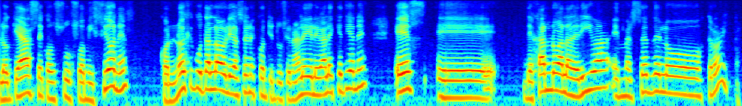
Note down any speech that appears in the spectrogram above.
lo que hace con sus omisiones, con no ejecutar las obligaciones constitucionales y legales que tiene, es eh, dejarlo a la deriva en merced de los terroristas.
